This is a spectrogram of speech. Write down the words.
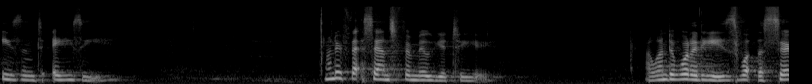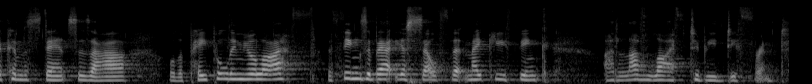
isn't easy. I wonder if that sounds familiar to you. I wonder what it is, what the circumstances are, or the people in your life, the things about yourself that make you think, I'd love life to be different.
